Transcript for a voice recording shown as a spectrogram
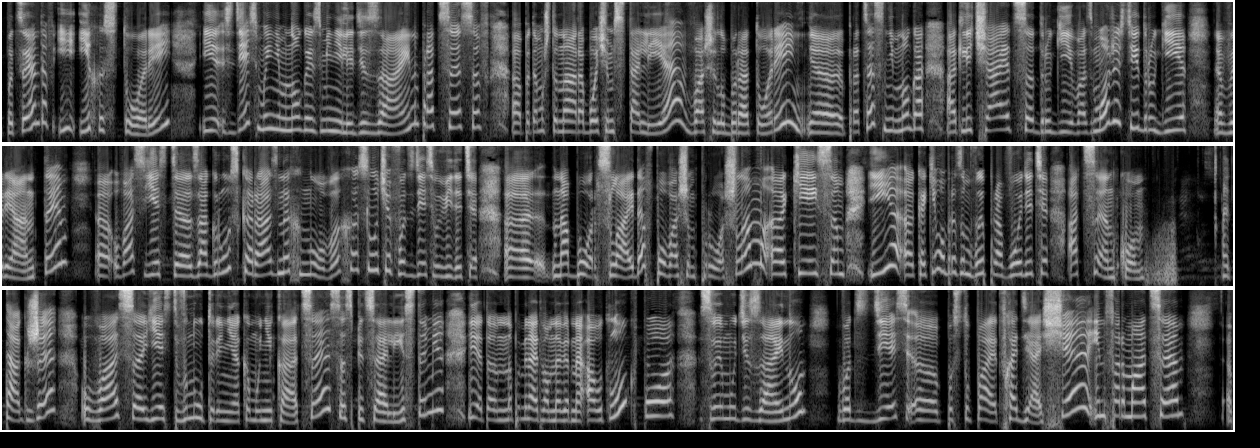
пациентов и их историй. И здесь мы немного изменили дизайн процессов, потому что на рабочем столе в вашей лаборатории процесс немного отличается, другие возможности и другие варианты. Э, у вас есть э, загрузка разных новых случаев. Вот здесь вы видите э, набор слайдов по вашим прошлым кейсам и каким образом вы проводите оценку. Также у вас есть внутренняя коммуникация со специалистами, и это напоминает вам, наверное, Outlook по своему дизайну. Вот здесь э, поступает входящая информация,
